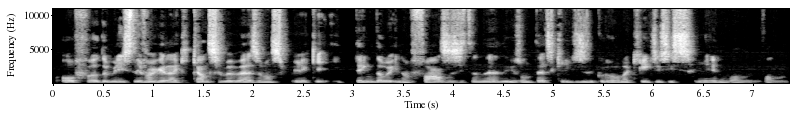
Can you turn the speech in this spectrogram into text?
of eh, de minister van Gelijke Kansen, bij wijze van spreken. Ik denk dat we in een fase zitten, hè, de gezondheidscrisis, de coronacrisis is een van, van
